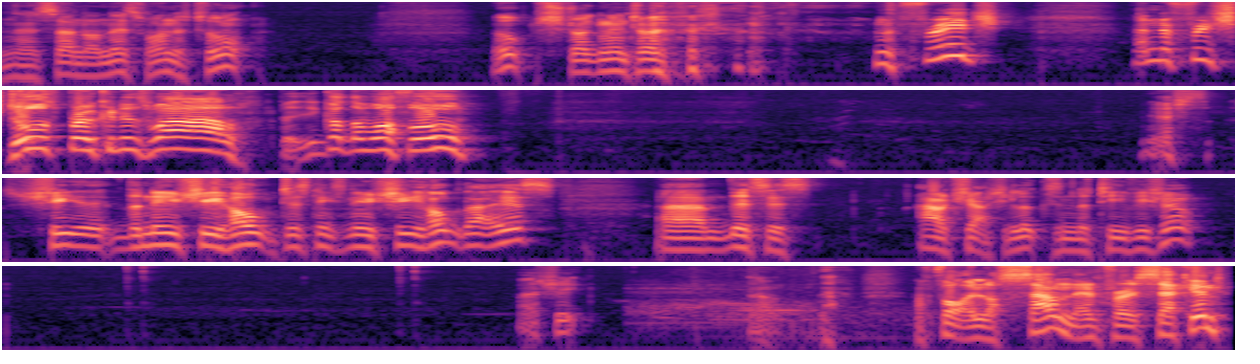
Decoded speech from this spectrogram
No sound on this one at all. Oh, struggling to open the fridge. And the fridge door's broken as well. But you got the waffle. Yes, she, the new She-Hulk, Disney's new She-Hulk, that is. Um, this is how she actually looks in the TV show. Actually, no, I thought I lost sound then for a second.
